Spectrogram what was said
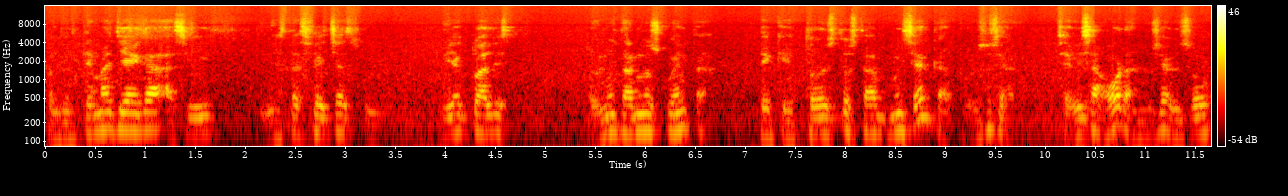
Cuando el tema llega así, en estas fechas muy actuales, podemos darnos cuenta de que todo esto está muy cerca. Por eso se se avisa ahora, no se avisó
